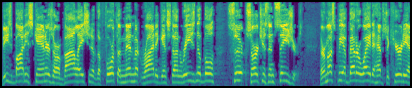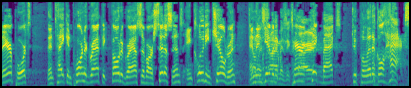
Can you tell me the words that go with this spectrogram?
These body scanners are a violation of the Fourth Amendment right against unreasonable searches and seizures. There must be a better way to have security at airports than taking pornographic photographs of our citizens, including children, and then giving time has apparent expired. kickbacks to political hacks.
